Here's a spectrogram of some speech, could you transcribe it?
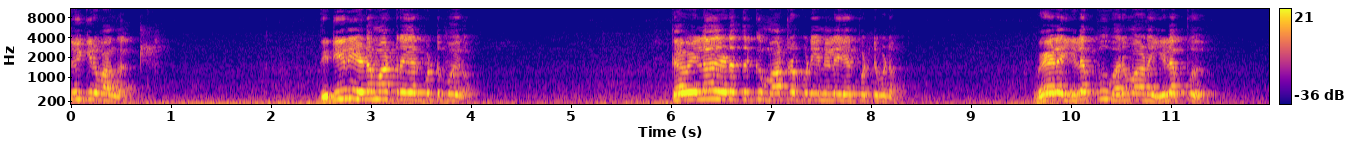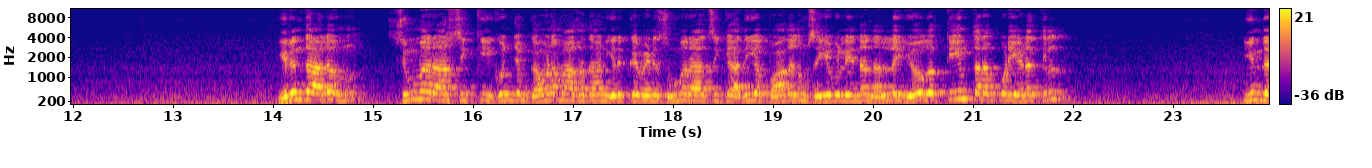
தூக்கிடுவாங்க. திடீர்னு இடமாற்றம் ஏற்பட்டு போயிடும் தேவையில்லாத இடத்திற்கு மாற்றக்கூடிய நிலை ஏற்பட்டுவிடும். வேலை இழப்பு வருமான இழப்பு. இருந்தாலும் சிம்ம ராசிக்கு கொஞ்சம் கவனமாக தான் இருக்க வேண்டும். சிம்ம ராசிக்கு அதிக பாதகம் செய்யவில்லை என்றால் நல்ல யோகத்தையும் தரக்கூடிய இடத்தில் இந்த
